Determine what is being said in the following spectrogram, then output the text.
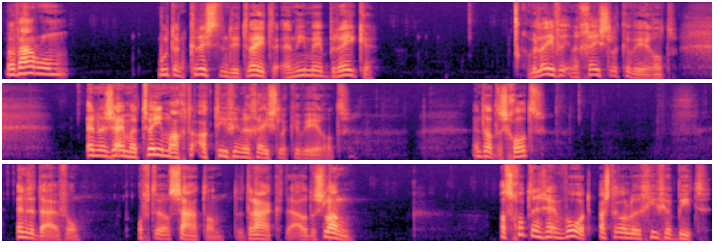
Maar waarom moet een christen dit weten en niet mee breken? We leven in een geestelijke wereld. En er zijn maar twee machten actief in de geestelijke wereld. En dat is God en de duivel, oftewel Satan, de draak, de oude slang. Als God in zijn woord astrologie verbiedt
